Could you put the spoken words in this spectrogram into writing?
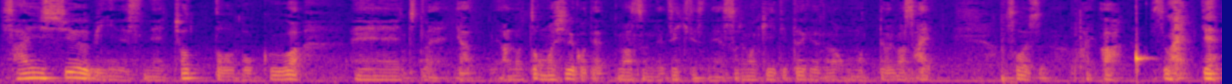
最終日にですね、ちょっと僕は、えー、ちょっとね、や、あの、ちょっと面白いことやってますんで、ぜひですね、それも聞いていただければと思っております。はい。そうです。はい。あ、すごい。で、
